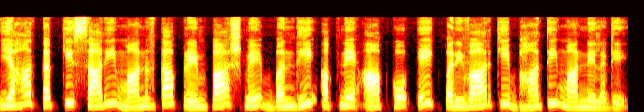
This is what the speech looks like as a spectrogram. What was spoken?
यहाँ तक कि सारी मानवता प्रेमपाश में बंधी अपने आप को एक परिवार की भांति मानने लगे।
